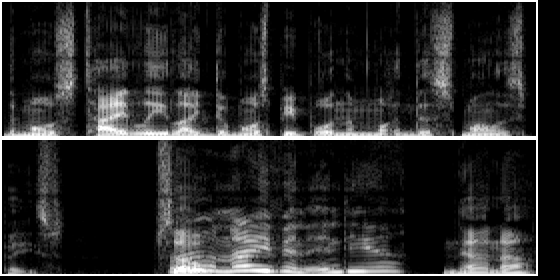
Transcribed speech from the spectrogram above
the most tightly like the most people in the in the smallest space So so not even India. no no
